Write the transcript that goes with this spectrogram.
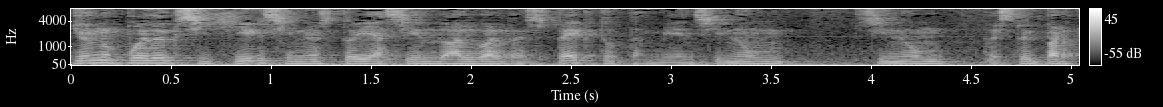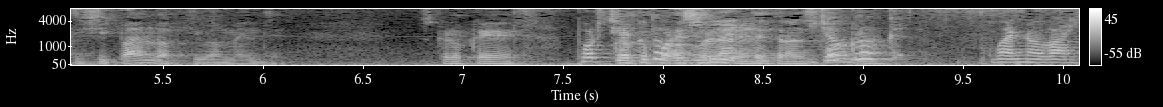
yo no puedo exigir si no estoy haciendo algo al respecto también, si no, si no estoy participando activamente. Pues creo que, Por creo que cierto, por eso el arte transforma. Yo creo que... Bueno, bye.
